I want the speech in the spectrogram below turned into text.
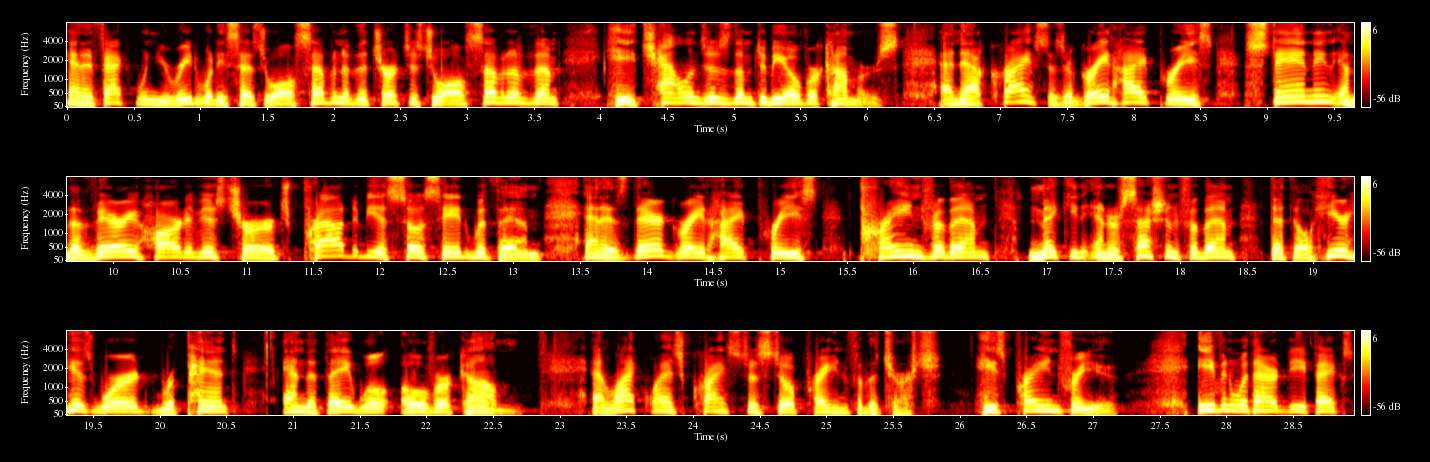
And in fact, when you read what he says to all seven of the churches, to all seven of them, he challenges them to be overcomers. And now Christ is a great high priest standing in the very heart of his church, proud to be associated with them, and as their great high priest, praying for them, making intercession for them, that they'll hear his word, repent, and that they will overcome. And likewise, Christ is still praying for the church. He's praying for you. Even with our defects,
